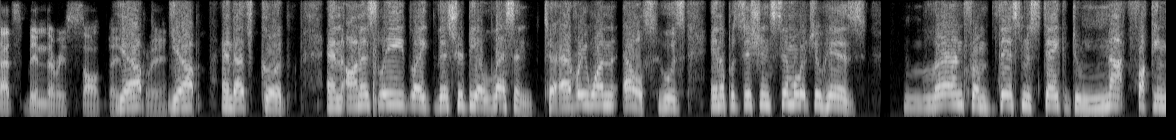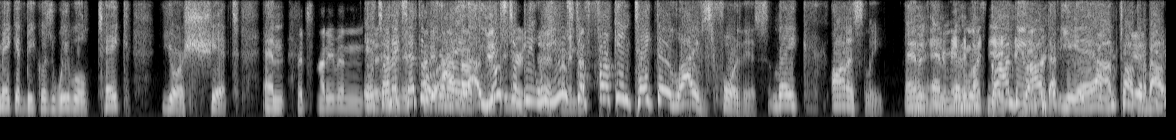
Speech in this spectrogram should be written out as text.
that's been the result, basically. Yep, yep, and that's good. And honestly, like this should be a lesson to everyone else who is in a position similar to his. Learn from this mistake. Do not fucking make it because we will take your shit. And It's not even. it's I mean, unacceptable. even I, I used to be. We shit. I used mean, to fucking take their lives for this. Like honestly, and You and, mean and we've like, gone beyond that. Yeah, I'm talking about.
